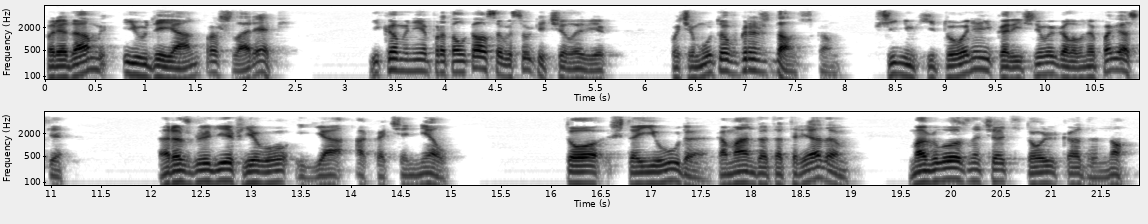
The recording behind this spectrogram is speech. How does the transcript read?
По рядам иудеян прошла рябь, и ко мне протолкался высокий человек, почему-то в гражданском, в синем хитоне и коричневой головной повязке. Разглядев его, я окоченел. То, что Иуда командует отрядом, могло означать только одно.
